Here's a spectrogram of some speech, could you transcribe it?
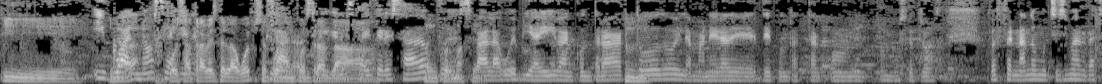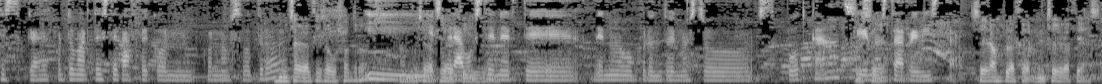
y igual no pues a través de la web se puede encontrar si la, está interesado pues va a la web y ahí va a encontrar todo y la manera de, contactar con, vosotros. Pues Fernando muchísimas gracias gracias por tomarte este café con, con nosotros. Muchas gracias a vosotros. Y esperamos tenerte de nuevo pronto en nuestros podcasts y en nuestra revista. Será un placer muchas gracias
